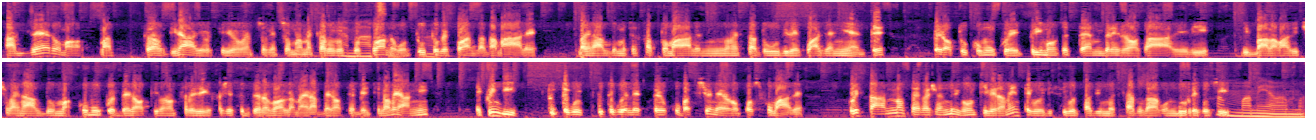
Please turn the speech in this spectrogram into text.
a zero ma, ma straordinario perché io penso che insomma il mercato dello scorso anno con tutto eh. che poi è andata male Vainaldum si è fatto male, non è stato utile quasi a niente però tu comunque il primo settembre in realtà avevi di Bala, Matic, Vainaldum, comunque Belotti non sapete che facesse zero gol, ma era Belotti a 29 anni. E quindi tutte, que- tutte quelle preoccupazioni erano un po' sfumate quest'anno stai facendo i conti veramente con le difficoltà di un mercato da condurre così. Mamma mia, mamma.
